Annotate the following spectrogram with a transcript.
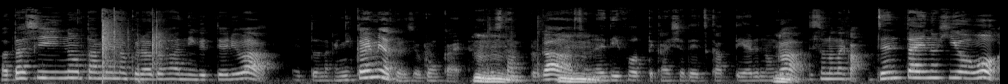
私のためのクラウドファンディングっていうよりは、えっと、なんか2回目だったんですよ、今回。うんうんハンドスタンプが、うんうんその READYFOR って会社で使ってやるのが、でそのなんか、全体の費用を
